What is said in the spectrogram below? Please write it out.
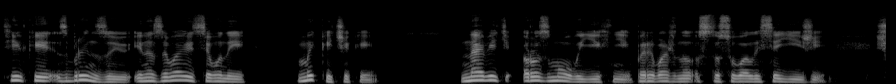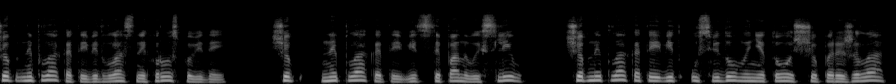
тільки з бринзою, і називаються вони микичики. Навіть розмови їхні переважно стосувалися їжі, щоб не плакати від власних розповідей, щоб не плакати від Степанових слів, щоб не плакати від усвідомлення того, що пережила,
